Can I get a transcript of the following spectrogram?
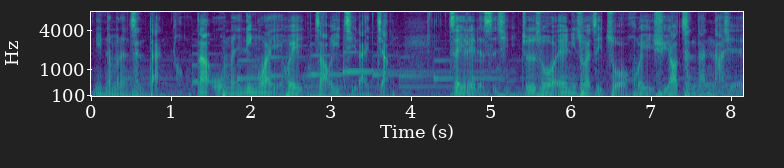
你能不能承担？那我们另外也会找一集来讲这一类的事情，就是说，哎，你出来自己做会需要承担哪些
